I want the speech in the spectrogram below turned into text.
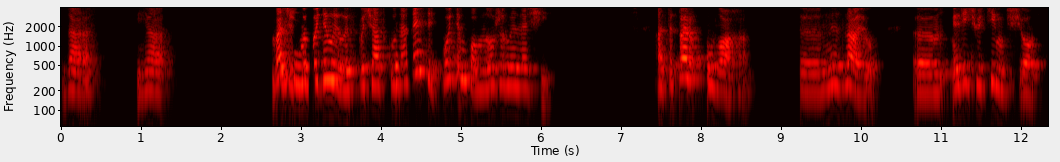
зараз я. Бачиш, ми поділили спочатку на 10, потім помножили на 6. А тепер увага. Е, Не знаю, річ у тім, що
